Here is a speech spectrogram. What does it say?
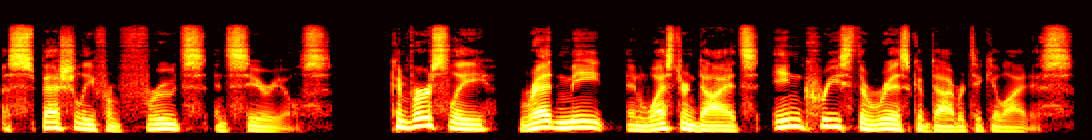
especially from fruits and cereals. Conversely, red meat and Western diets increase the risk of diverticulitis.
